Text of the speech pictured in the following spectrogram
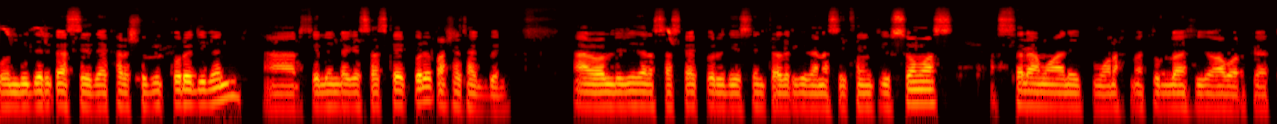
বন্ধুদের কাছে দেখার সুযোগ করে দিবেন, আর চ্যানেলটাকে সাবস্ক্রাইব করে পাশে থাকবেন। আর অলরেডি যারা সাবস্ক্রাইব করে দিয়েছেন, তাদেরকে জানাচ্ছি থ্যাংক ইউ সো মাচ আসসালামু আলাইকুম রহমতুল্লাহি আবরকাত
